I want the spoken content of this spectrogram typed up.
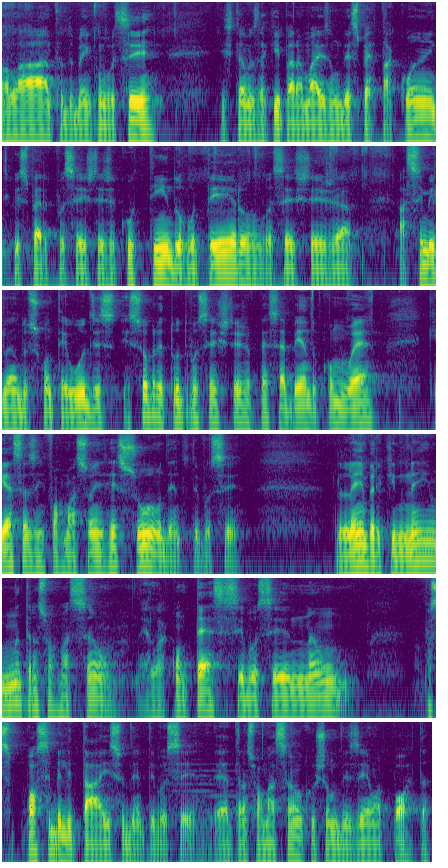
Olá, tudo bem com você? Estamos aqui para mais um Despertar Quântico. Espero que você esteja curtindo o roteiro, você esteja assimilando os conteúdos e, sobretudo, você esteja percebendo como é que essas informações ressoam dentro de você. Lembre que nenhuma transformação ela acontece se você não possibilitar isso dentro de você. É a transformação, eu costumo dizer, é uma porta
